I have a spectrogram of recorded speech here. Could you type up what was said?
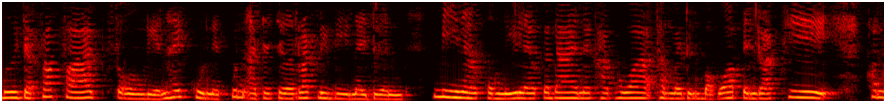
มือจากฟากฟ้าส่งเหรียญให้คุณเนี่ยคุณอาจจะเจอรักดีๆ ในเดือน มีนาคมนี้แล้วก็ได้นะคะ เพราะว่าทำไมถึงบอกว่าเป็นรักที่ค่อน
